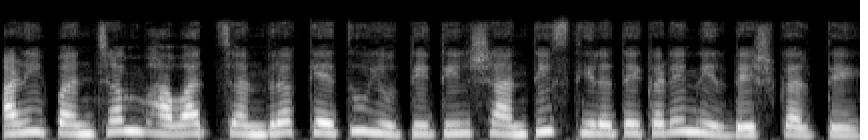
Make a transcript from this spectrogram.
आणि पंचम भावात चंद्र केतू युतीतील शांती स्थिरतेकडे निर्देश करते.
